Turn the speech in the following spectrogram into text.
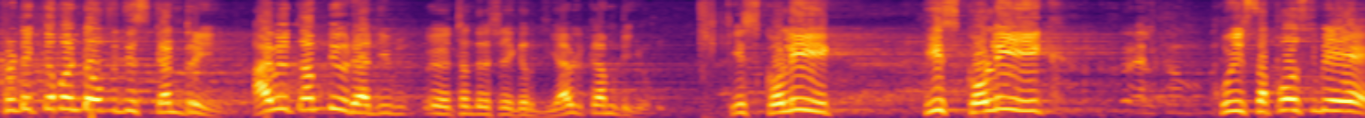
predicament of this country I will come to you Rajeev Chandrasekhar ji I will come to you is colleague is colleague who is supposed to be a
